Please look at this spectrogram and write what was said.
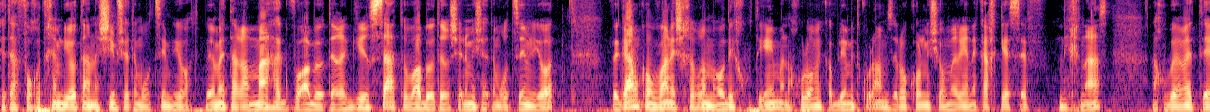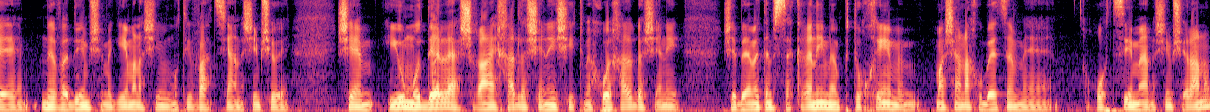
שתהפוך אתכם להיות האנשים שאתם רוצים להיות. באמת הרמה הגבוהה ביותר, הגרסה הטובה ביותר של מי שאתם רוצים להיות. וגם כמובן יש חבר'ה מאוד איכותיים, אנחנו לא מקבלים את כולם, זה לא כל מי שאומר, הנה, קח כסף, נכנס. אנחנו באמת אה, מוודאים שמגיעים אנשים עם מוטיבציה, אנשים ש... שהם יהיו מודל להשראה אחד לשני, שיתמכו אחד בשני. שבאמת הם סקרנים, הם פתוחים, הם מה שאנחנו בעצם אה, רוצים מהאנשים שלנו.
